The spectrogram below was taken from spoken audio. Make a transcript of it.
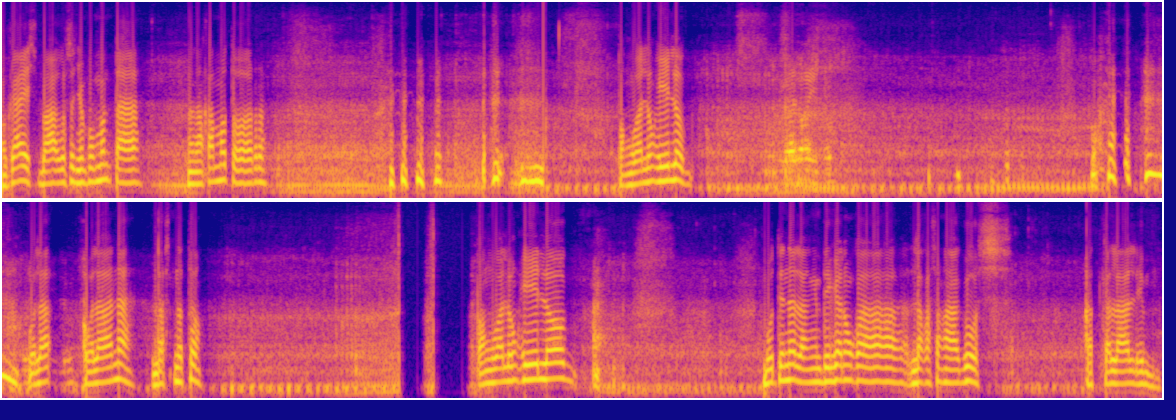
O guys, baka gusto nyo pumunta na nakamotor. Pangwalong ilog. Wala kayo. Wala, wala na. Last na to. Pangwalong ilog. Buti na lang, hindi ganun kalakas ang agos. At kalalim.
